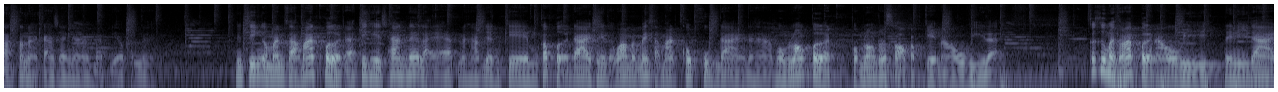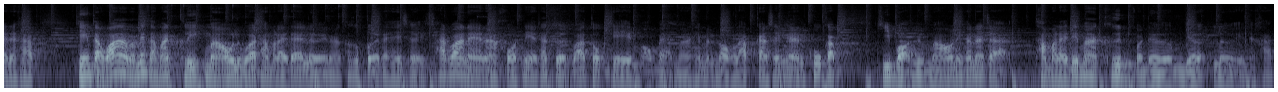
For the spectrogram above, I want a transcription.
ลักษณะการใช้งานแบบเดียวกันเลยจริงๆมันสามารถเปิดแอปพลิเคชันได้หลายแอปนะครับ อย่างเกมก็เปิดได้เพียงแต่ว่ามันไม่สามารถควบคุมได้นะฮะผมลองเปิด ผมลองทดสอบกับเกม ROV แล้ว ก็คือมันสามารถเปิด ROV ในนี้ได้นะครับ พียงแต่ว่ามันไม่สามารถคลิกเมาส์หรือว่าทำอะไรได้เลยนะ ก็คือเปิดได้เฉยๆคาดว่าในอนาคตเนี่ยถ้าเกิดว่าตัวเกมออกแบบมาให้มันรองรับการใช้งานคู่กับคีย์บอร์ดหรือเมาส์เนี่ยก็น่าจะทำอะไรได้มากขึ้นกว่าเดิมเยอะเลยนะครับ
